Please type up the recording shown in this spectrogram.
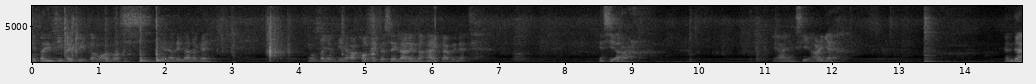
ito yung T5 dito mga boss. Yan natin lalagay. Yung kanyang pinaka-code dito sa ilalim ng high cabinet. Yung CR. Yan, yung CR niya. Ganda.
